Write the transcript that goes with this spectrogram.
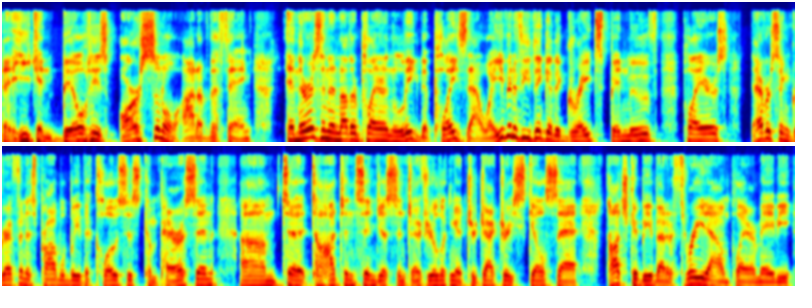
that he can build his arsenal out of the thing. And there isn't another player in the league that plays that way. Even if you think of the great spin move players, Everson Griffen is probably the closest comparison um, to, to Hutchinson, just in, if you're looking at trajectory, skill set. Hutch could be a better three down player, maybe.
